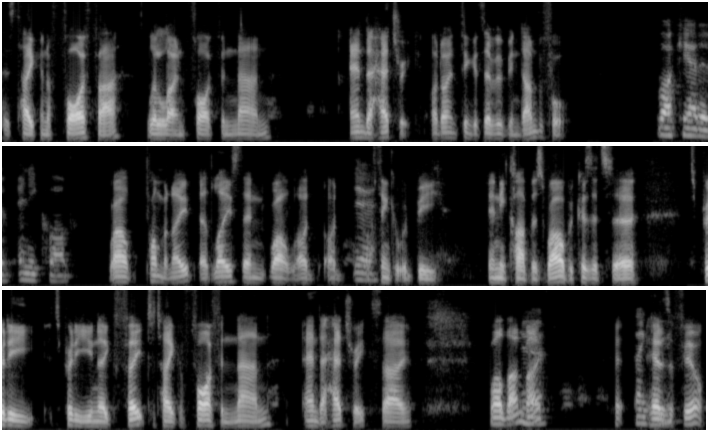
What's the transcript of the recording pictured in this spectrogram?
has taken a five for, let alone five for none, and a hat trick. I don't think it's ever been done before. like out of any club. Well, Pomborneit at least, and well, I'd, I'd, I think it would be any club as well because it's a it's pretty it's pretty unique feat to take a five for none and a hat trick. So, well done, Yeah. mate. Thank How does it feel?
